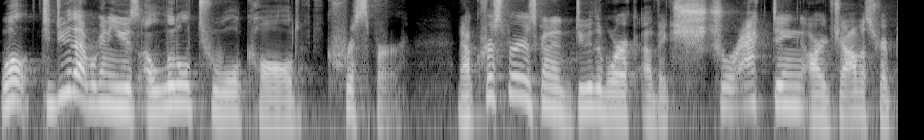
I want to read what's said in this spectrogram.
Well, to do that, we're going to use a little tool called Crisper. Now, Crisper is going to do the work of extracting our JavaScript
